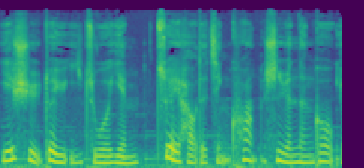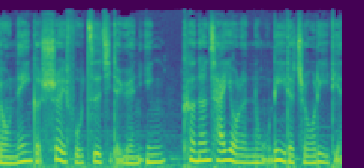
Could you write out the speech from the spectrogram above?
也许对于彝族而言，最好的境况是人能够有那个说服自己的原因，可能才有了努力的着力点，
